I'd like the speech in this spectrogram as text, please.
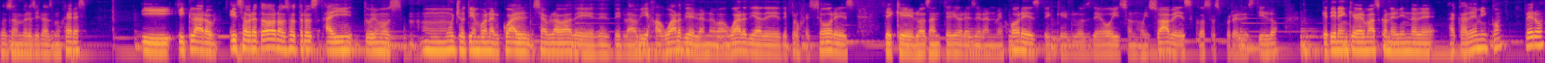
los hombres y las mujeres. Y, claro, y sobre todo nosotros ahí tuvimos mucho tiempo en el cual se hablaba de, la vieja guardia y la nueva guardia, de, profesores, de que los anteriores eran mejores, de que los de hoy son muy suaves, cosas por el estilo, que tienen que ver más con el índole académico. Pero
